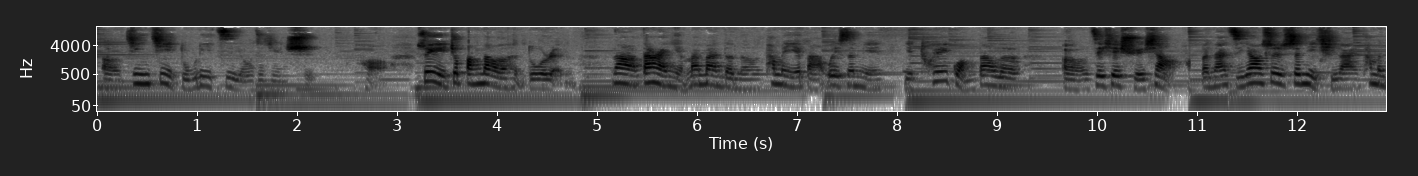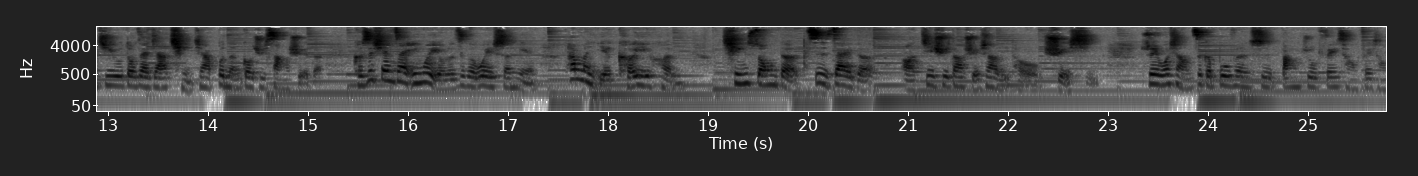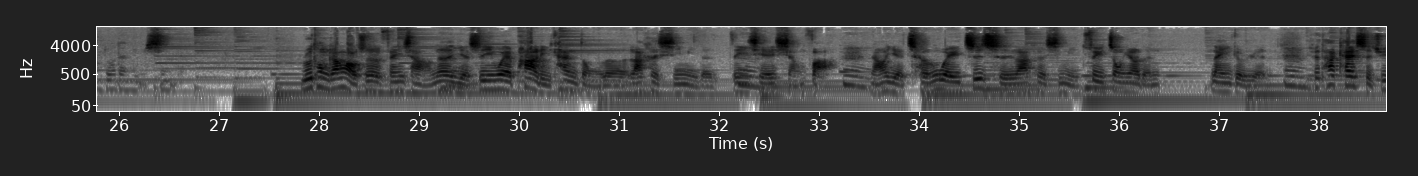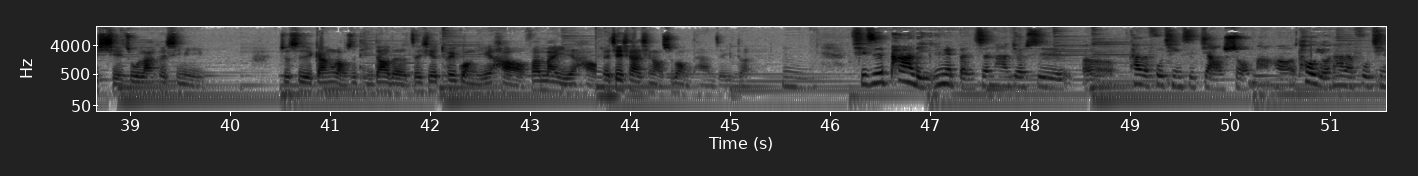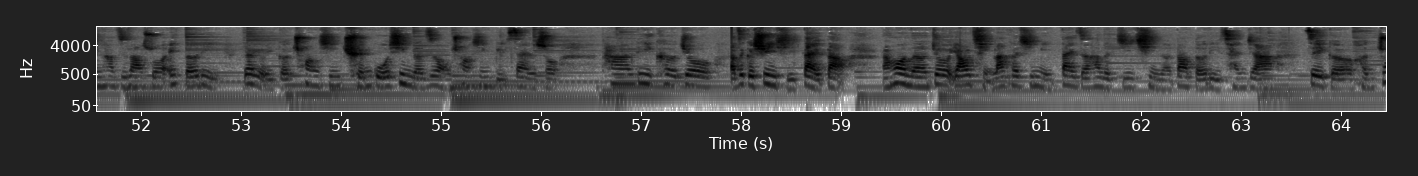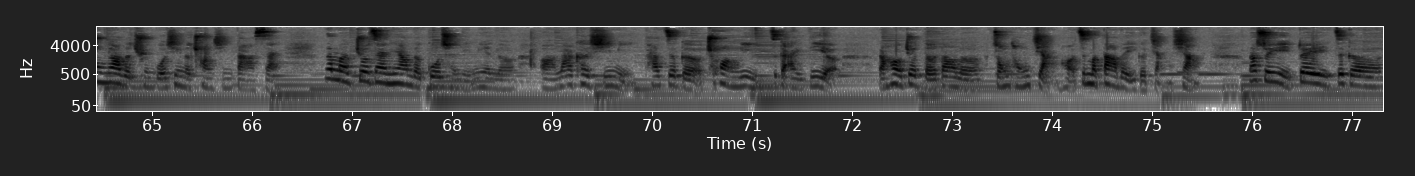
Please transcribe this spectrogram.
呃，经济独立自由这件事，好、所以就帮到了很多人。那当然也慢慢的呢，他们也把卫生棉也推广到了呃这些学校。本来只要是生理期来，他们几乎都在家请假，不能够去上学的。可是现在因为有了这个卫生棉，他们也可以很轻松的、自在的啊、继续到学校里头学习。所以我想这个部分是帮助非常非常多的女性的。如同刚刚老师的分享，那也是因为帕里看懂了拉克西米的这一些想法，嗯然后也成为支持拉克西米最重要的那一个人，嗯所以他开始去协助拉克西米，就是刚刚老师提到的这些推广也好，贩卖也好。那接下来请老师帮我们谈谈这一段。嗯，其实帕里因为本身他就是呃，他的父亲是教授嘛，哈，透由他的父亲，他知道说，哎，德里要有一个创新全国性的这种创新比赛的时候，他立刻就把这个讯息带到，然后呢，就邀请拉克西米带着他的机器呢到德里参加这个很重要的全国性的创新大赛。那么就在那样的过程里面呢，啊、拉克西米他这个创意这个 idea，然后就得到了总统奖哈这么大的一个奖项。那所以对这个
